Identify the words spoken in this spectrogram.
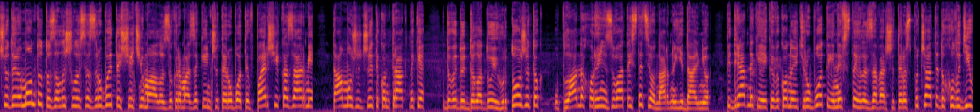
Щодо ремонту, то залишилося зробити ще чимало. Зокрема, закінчити роботи в першій казармі. Там можуть жити контрактники, доведуть до ладу і гуртожиток. У планах організувати й стаціонарну їдальню. Підрядники, які виконують роботи і не встигли завершити розпочати до холодів,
